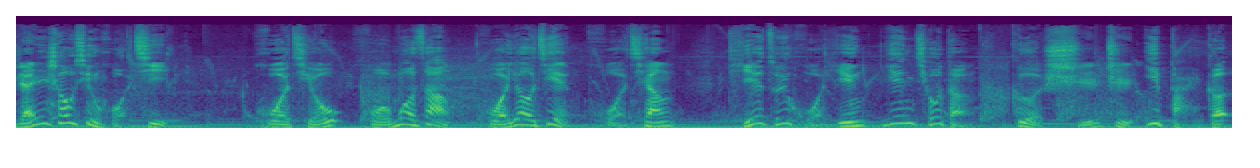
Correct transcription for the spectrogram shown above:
燃烧性火器，火球、火墨藏、火药箭、火枪。铁嘴火鹰、烟球等各十至一百个，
